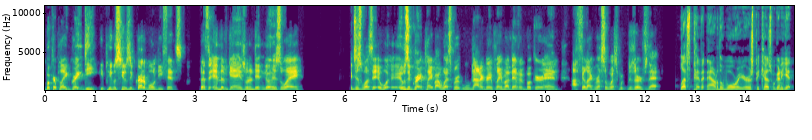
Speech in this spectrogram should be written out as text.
Booker played great D. He, he was he was incredible in defense. But at the end of games, when it didn't go his way, it just wasn't. It, it was a great play by Westbrook, not a great play by Devin Booker. And I feel like Russell Westbrook deserves that. Let's pivot now to the Warriors because we're going to get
